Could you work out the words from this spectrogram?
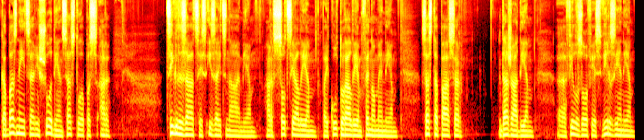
ka baznīca arī šodien sastopas ar civilizācijas izaicinājumiem, ar sociāliem vai kulturāliem fenomeniem, sastapās ar dažādiem uh, filozofijas virzieniem,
